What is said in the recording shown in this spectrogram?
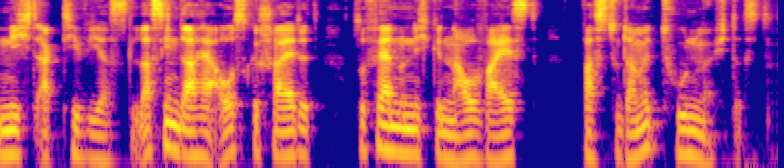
nicht aktivierst. Lass ihn daher ausgeschaltet, sofern du nicht genau weißt, was du damit tun möchtest.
